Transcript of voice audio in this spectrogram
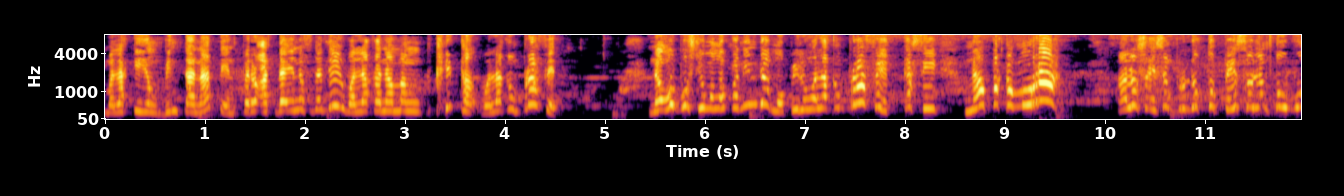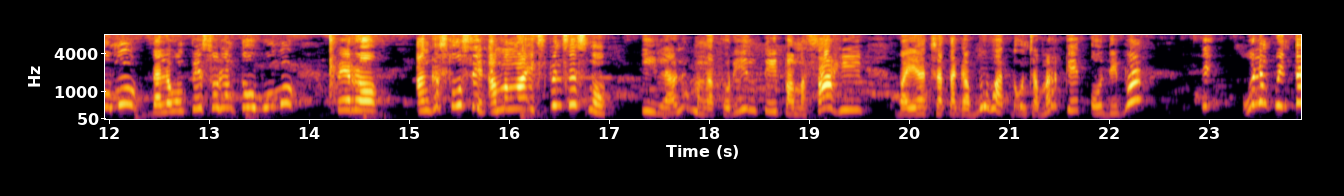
malaki yung binta natin. Pero at the end of the day, wala ka namang kita, wala kang profit. Naubos yung mga paninda mo, pero wala kang profit kasi napakamura. Halos sa isang produkto, peso lang tubo mo. Dalawang peso lang tubo mo. Pero, ang gastusin, ang mga expenses mo, ilaw, no? mga kuryente, pamasahi, bayad sa tagabuhat doon sa market, o di ba? Walang kwenta,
